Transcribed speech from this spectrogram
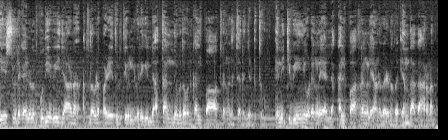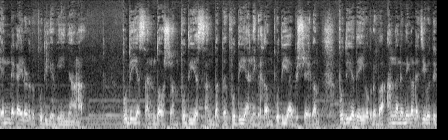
യേശുവിന്റെ കയ്യിലുള്ളത് പുതിയ വീഞ്ഞാണ്. അത് നമ്മുടെ പഴയ തുരുത്തികളിൽ വരികയില്ല തൻ നിമിത്തം അവൻ കൽപാത്രങ്ങളെ തിരഞ്ഞെടുത്തു. എനിക്ക് വീഞ്ഞുകുടങ്ങളെയല്ല കൽപാത്രങ്ങളെയാണ് വേണ്ടത്. എന്താ കാരണം? എന്റെ കയ്യിലുള്ളത് പുതിയ വീഞ്ഞാണ്. പുതിയ സന്തോഷം പുതിയ സമ്പത്ത് പുതിയ അനുഗ്രഹം പുതിയ അഭിഷേകം പുതിയ ദൈവകൃപ. അങ്ങനെ നിങ്ങളുടെ ജീവിതത്തിൽ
